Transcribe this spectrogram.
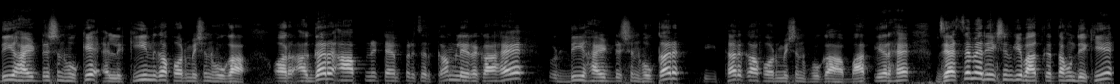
डिहाइड्रेशन होके एल्कीन का फॉर्मेशन होगा। और अगर आपने टेम्परेचर कम ले रखा है तो डिहाइड्रेशन होकर ईथर का फॉर्मेशन होगा। बात क्लियर है? जैसे मैं रिएक्शन की बात करता हूँ, देखिए,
